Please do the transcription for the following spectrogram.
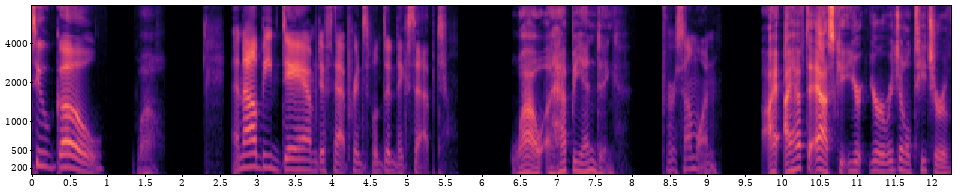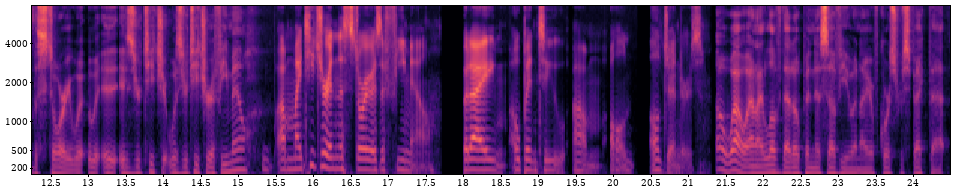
to go. Wow. And I'll be damned if that principal didn't accept Wow, a happy ending. for someone. I, I have to ask your your original teacher of the story is your teacher was your teacher a female? Um, my teacher in this story was a female, but I'm open to um, all all genders. Oh wow, and I love that openness of you, and I of course respect that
